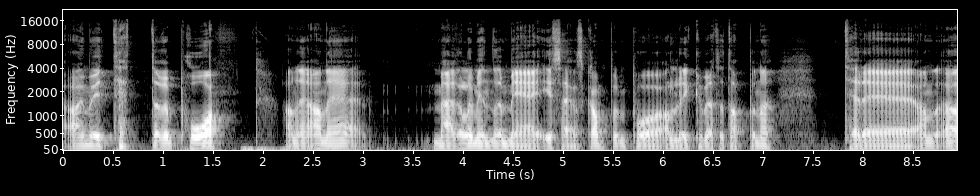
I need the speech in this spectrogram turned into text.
er mye tettere på. Han er, han er mer eller mindre med i seierskampen på alle de kuberte etappene. Til det han, ja,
